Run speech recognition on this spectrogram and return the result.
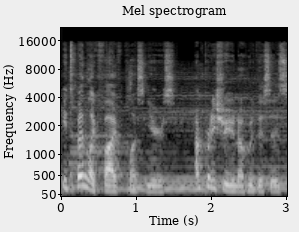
It's been like five plus years. I'm pretty sure you know who this is.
